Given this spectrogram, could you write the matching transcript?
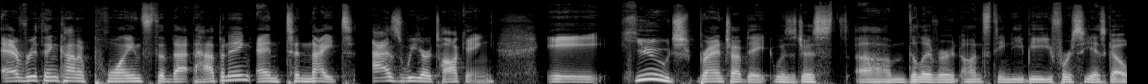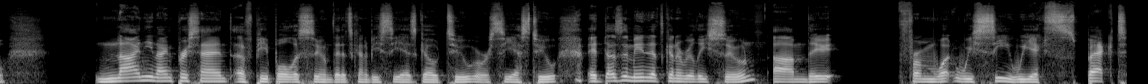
everything kind of points to that happening. And tonight, as we are talking, a huge branch update was just um, delivered on SteamDB for CSGO. 99% of people assume that it's going to be CSGO 2 or CS2. It doesn't mean that it's going to release soon. Um, they from what we see, we expect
